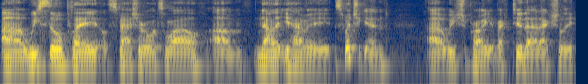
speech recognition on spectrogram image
Uh, we still play Smash every once in a while. Um, now that you have a Switch again, uh, we should probably get back to that actually.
